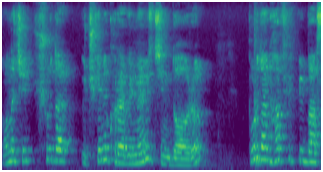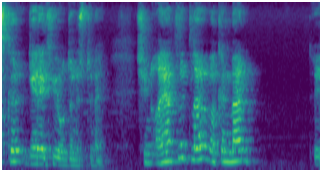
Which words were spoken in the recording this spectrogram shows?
Onun için şurada üçgeni kurabilmemiz için doğru. Buradan hafif bir baskı gerekiyor odun üstüne. Şimdi ayaklıkla bakın ben e,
